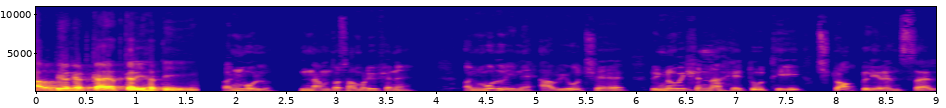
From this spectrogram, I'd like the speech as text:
આરોપીઓની અટકાયત કરી હતી. અનમોલ, નામ તો સાંભળ્યું છે ને? અનમોલ લઈને આવ્યું છે, રિનોવેશનના હેતુથી સ્ટોક ક્લિયરન્સ સેલ.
